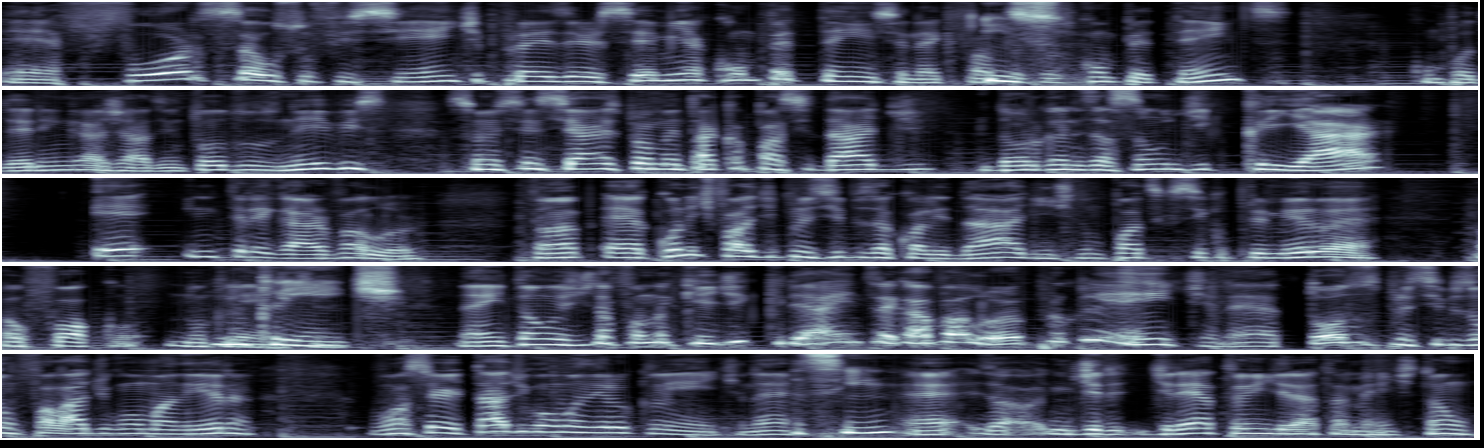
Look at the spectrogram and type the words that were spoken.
é, força o suficiente para exercer a minha competência, né? Que fala pessoas competentes com poder engajados em todos os níveis são essenciais para aumentar a capacidade da organização de criar e entregar valor. Então, é, quando a gente fala de princípios da qualidade, a gente não pode esquecer que o primeiro é, é o foco no cliente. No cliente. Né? Então, a gente está falando aqui de criar e entregar valor para o cliente. Né? Todos os princípios vão falar de alguma maneira vão acertar de alguma maneira o cliente, né? Sim. É, direto ou indiretamente. Então.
